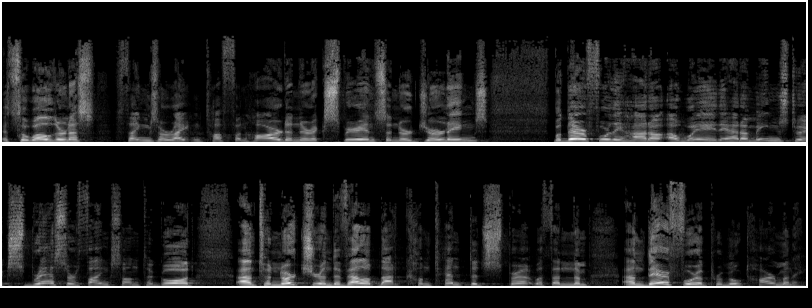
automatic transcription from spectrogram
it's the wilderness, things are right and tough and hard in their experience and their journeyings. But therefore, they had a, a, way, they had a means to express their thanks unto God and to nurture and develop that contented spirit within them, and therefore promote harmony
